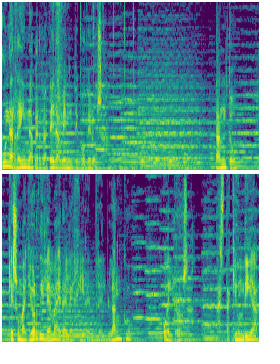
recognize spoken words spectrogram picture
una reina verdaderamente poderosa. Tanto que su mayor dilema era elegir entre el blanco o el rosa. Hasta que un día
